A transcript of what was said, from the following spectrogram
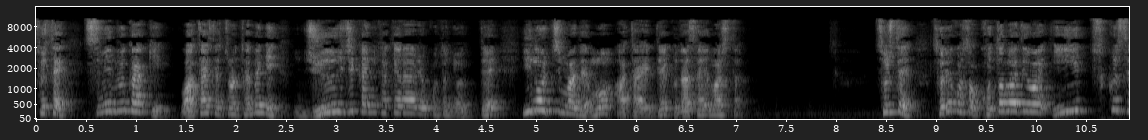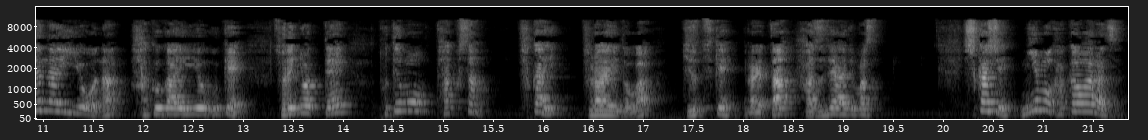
そして、罪深き私たちのために十字架にかけられることによって、命までも与えてくださいました。そして、それこそ言葉では言い尽くせないような迫害を受け、それによって、とてもたくさん深いプライドが傷つけられたはずであります。しかし、にもかかわらず、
